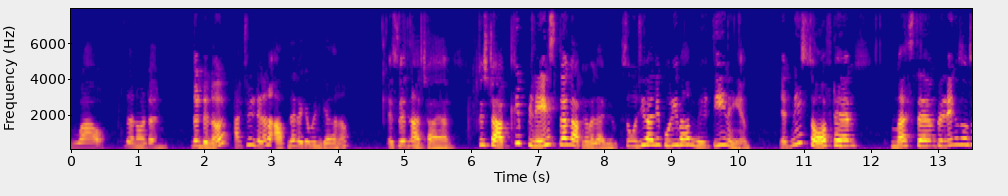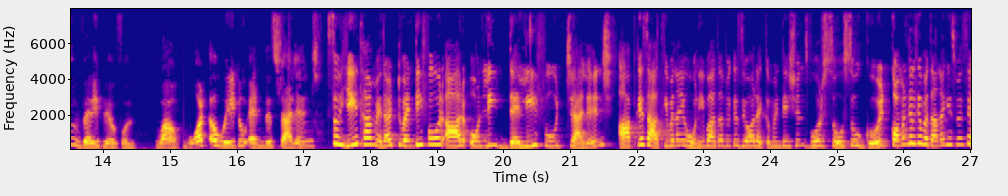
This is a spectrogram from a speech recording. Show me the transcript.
wow they're not done the dinner actually dinner आपने recommend किया था ना इसलिए इतना अच्छा आया चाप की प्लेस तक आपने बता दिया सूजी वाली पूरी वहाँ मिलती ही नहीं है। इतनी सॉफ्ट है, मस्त है filling is also very flavourful Wow, what a way to end this challenge. So ये था मेरा 24 hour only Delhi food challenge. आपके साथ की बनाई हो नहीं पाता because your recommendations were so so good. Comment करके बताना कि इसमें से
